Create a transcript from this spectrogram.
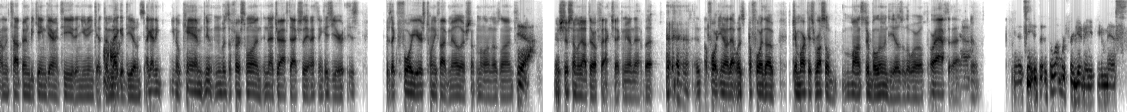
on the top end became guaranteed, and you didn't get the Uh-huh. mega deals. Like I think you know Cam Newton was the first one in that draft actually, and I think his year his it was like four years, twenty five mil or something along those lines. Yeah. I'm sure someone out there will fact check me on that, but before you know that was before the Jamarcus Russell monster balloon deals of the world, or after that. Yeah. you know. Yeah, it's, it's, it's a lot more forgiving if you miss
